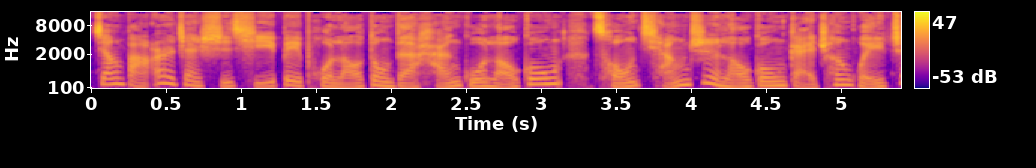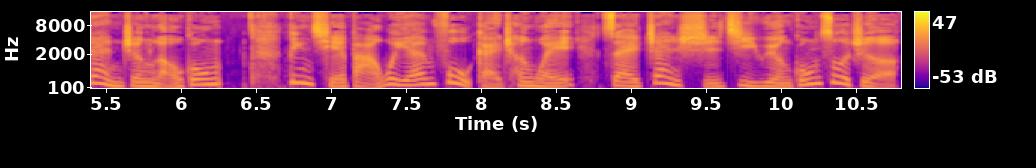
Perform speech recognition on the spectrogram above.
将把二战时期被迫劳动的韩国劳工从强制劳工改称为战争劳工，并且把慰安妇改称为在战时妓院工作者，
